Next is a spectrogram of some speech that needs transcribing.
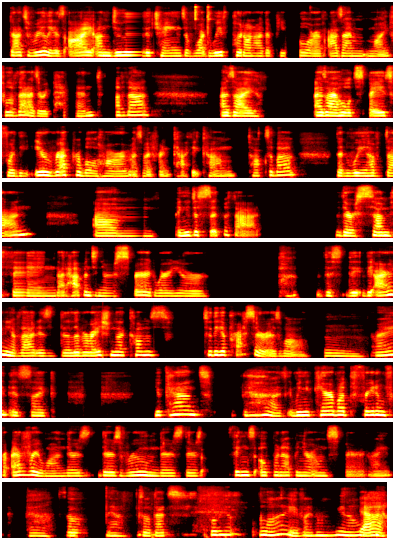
that's really as I undo the chains of what we've put on other people, or as I'm mindful of that, as I repent of that, as I as I hold space for the irreparable harm, as my friend Kathy Kung talks about, that we have done. Um, and you just sit with that. There's something that happens in your spirit where you're this the, the irony of that is the liberation that comes to the oppressor as well mm. right it's like you can't yeah when you care about freedom for everyone there's there's room there's there's things open up in your own spirit right yeah so yeah so that's fully alive i don't you know yeah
